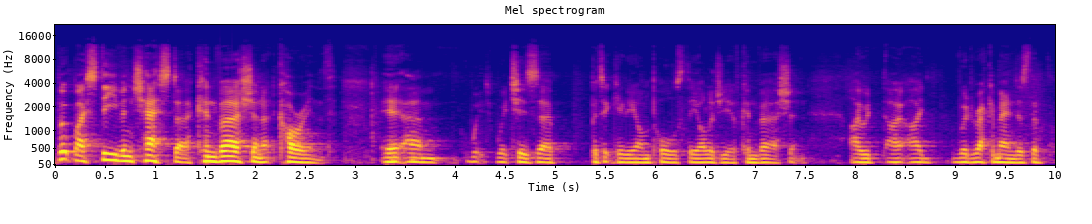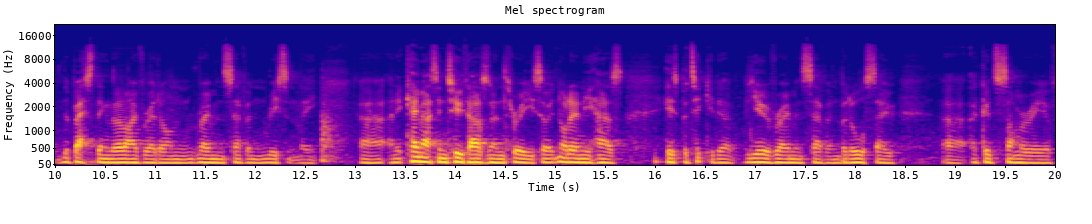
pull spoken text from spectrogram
Book by Stephen Chester, Conversion at Corinth, it, um, which, which is uh, particularly on Paul's theology of conversion, I would, I, I, would recommend as the, the best thing that I've read on Romans 7 recently. Uh, and it came out in 2003, so it not only has his particular view of Romans 7, but also uh, a good summary of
